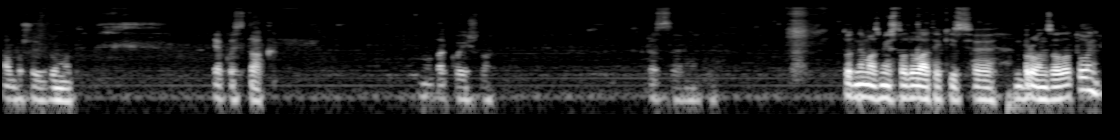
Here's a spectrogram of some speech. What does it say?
або щось думати. Якось так. Ну так вийшло. Красивенько. Тут нема змісту давати якийсь е, бронза латунь.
